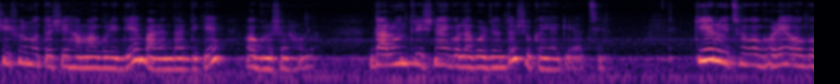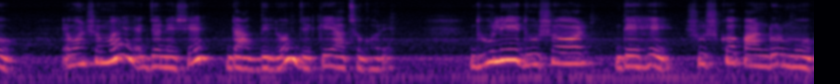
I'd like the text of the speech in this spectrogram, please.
শিশুর মতো সে হামাগুড়ি দিয়ে বারান্দার দিকে অগ্রসর হলো। দারুণ তৃষ্ণায় গলা পর্যন্ত শুকাইয়া গিয়াছে। কে রইছ গো ঘরে? অগো, এমন সময় একজন এসে ডাক দিল যে, কে আছো ঘরে? ধুলি, ধূসর, দেহে শুষ্ক পাণ্ডুর মুখ,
